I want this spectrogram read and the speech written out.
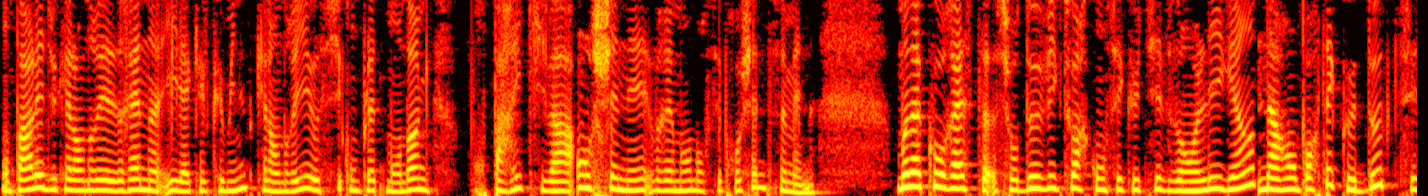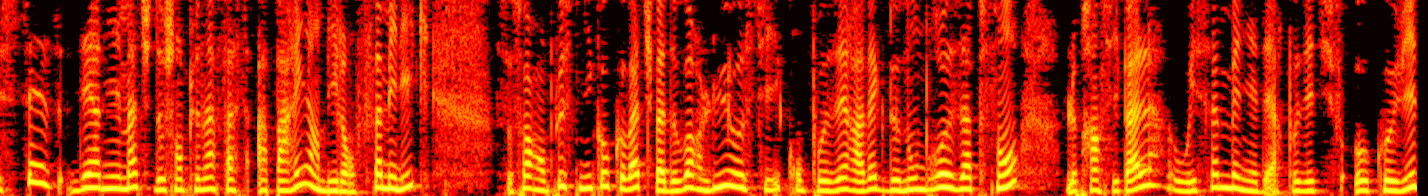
On parlait du calendrier de Rennes il y a quelques minutes, calendrier aussi complètement dingue pour Paris qui va enchaîner vraiment dans ces prochaines semaines. Monaco reste sur deux victoires consécutives en Ligue 1, n'a remporté que deux de ses 16 derniers matchs de championnat face à Paris, un bilan famélique. Ce soir en plus, Nico Kovac va devoir lui aussi composer avec de nombreux absents. Le principal, Wissam Ben Yedder, positif au Covid,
